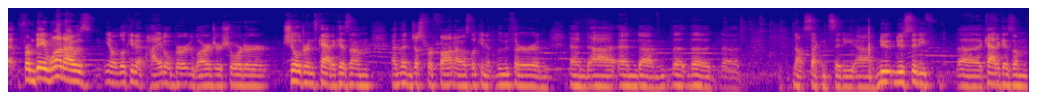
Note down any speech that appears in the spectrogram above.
Uh, from day one, I was you know looking at Heidelberg, larger, shorter, children's catechism, and then just for fun, I was looking at Luther and and uh, and um, the the uh, not Second City, uh, New New City uh, Catechism,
